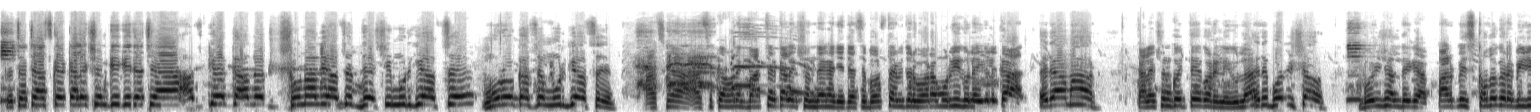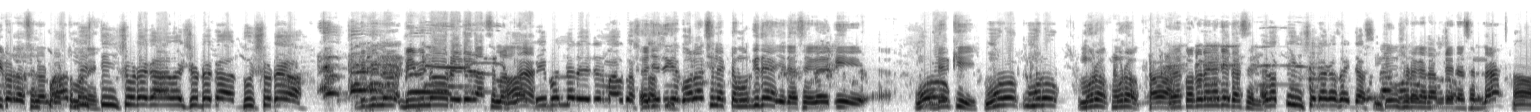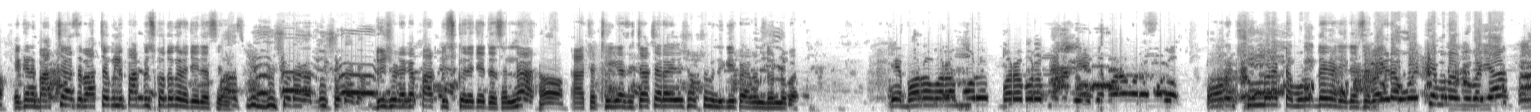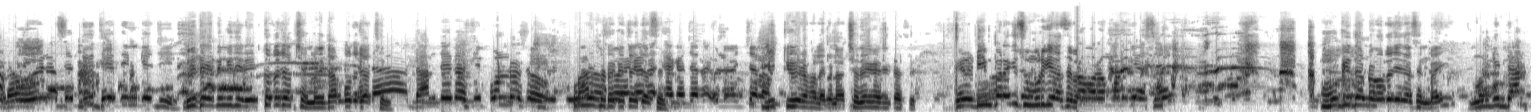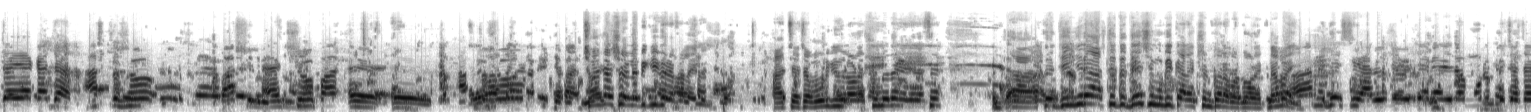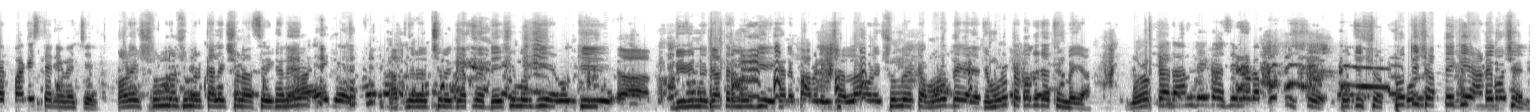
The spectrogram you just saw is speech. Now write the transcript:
চাচা আজকের কালেকশন কি কি যাচ্ছে? আজকে কানে সোনালি আছে দেশি মুরগি আছে মোরগ আছে মুরগি আছে। আজকে আজকে অনেক বাচ্চার কালেকশন দেখা বস্তার ভিতরে ভরা মুরগিগুলো এগুলো কার? এটা আমার। কালেকশন করতে করেন এগুলা? এটা বরিশাল। বরিশাল থেকে পার পিস কত করে বিক্রি করতেছেন বর্তমানে? তিনশো টাকা আড়াইশো টাকা দুশো টাকা। বিভিন্ন বিভিন্ন রেটের আছে মাল না? বিভিন্ন রেটের মাল এই যে গলা ছিল একটা মুরগি দেখা যেতেছে এটা কি কি? হ্যাঁ। কত টাকা চাইতেছেন? এটা তিনশো টাকা চাইতেছি। তিনশো টাকা দাম চাইতেছেন না? হ্যাঁ। এখানে বাচ্চা আছে বাচ্চাগুলি পার পিস কত করে চাইতেছেন? পিস টাকা দুশো টাকা। দুইশো টাকা পার পিস করে চাইতেছেন না? হ্যাঁ। আচ্ছা ঠিক আছে। চাচারা এই সবসময় দিকে পাবেন ধন্যবাদ। এ বড় বড় মোরগ বড় বড় মুরগি বড় বড় মোরগ। অনেক সুন্দর একটা মোরগ দেখা যাইতেছে ভাই। এটা ওয়েট কেমন আসবে ভাইয়া? এটা ওয়েট আছে দুই থেকে তিন কেজি। দুই থেকে তিন কেজি রেট কত যাচ্ছেন মানে দাম কত যাচ্ছেন? দাম চাইতেছি পনেরোশো। 1500 টাকা চাইতেছেন। চালান বিক্রি করে ফেলাবেন। আচ্ছা দেখা যাইতেছে। ডিম পাড়া কিছু মুরগি আছে মুরগি মুরগির দামটা কত যাইতেছেন ভাই? মুরগির দাম চাই এক হাজার। আটশোশো একশো ছয় হলে বিক্রি করে ফেলাইবেন। আচ্ছা আচ্ছা মুরগিগুলো অনেক সুন্দর দেখা যাচ্ছে। আহ, আপনার জিঞ্জিরা আসলে তো দেশি মুরগি কালেকশন করা পারবে অনেক না ভাই? আমি দেখছি আর ওই যে মুরগি চাচা পাকিস্তানি বেচে। অনেক সুন্দর সুন্দর কালেকশন আছে এখানে। আপনার হচ্ছিল কি আপনার দেশি মুরগি এবং কি বিভিন্ন জাতের মুরগি এখানে পাবেন ইনশাল্লাহ অনেক সুন্দর একটা মোরগ দেখা যাচ্ছে। মোরগটা কত যাচ্ছেন ভাইয়া? মোরগটা দাম চাইতেছি ওটা পঁচিশশো। পঁচিশশো। প্রতি সপ্তাহে কি হাটে বসেন?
